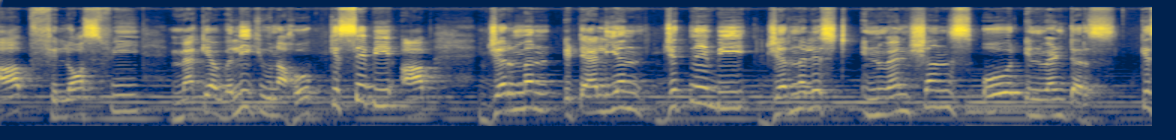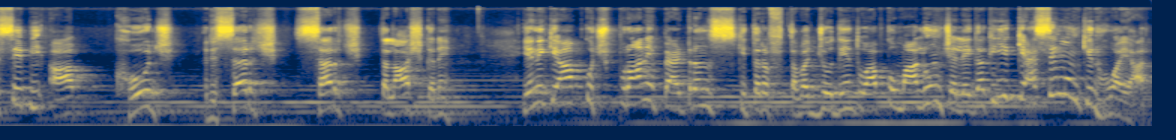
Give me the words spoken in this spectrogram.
आप फिलॉसफी मैकियावली क्यों ना हो किससे भी आप जर्मन, इटालियन, जितने भी जर्नलिस्ट इन्वेंशंस और इन्वेंटर्स किससे भी आप खोज रिसर्च सर्च तलाश करें। यानी कि आप कुछ पुराने पैटर्न्स की तरफ़ तवज्जो दें तो आपको मालूम चलेगा कि ये कैसे मुमकिन हुआ यार।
